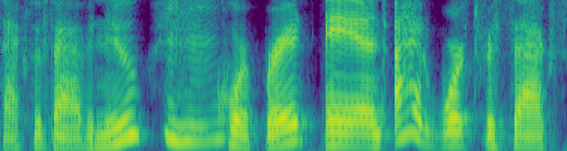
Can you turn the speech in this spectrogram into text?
Saks Fifth Avenue Mm-hmm. corporate and I had worked for Saks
